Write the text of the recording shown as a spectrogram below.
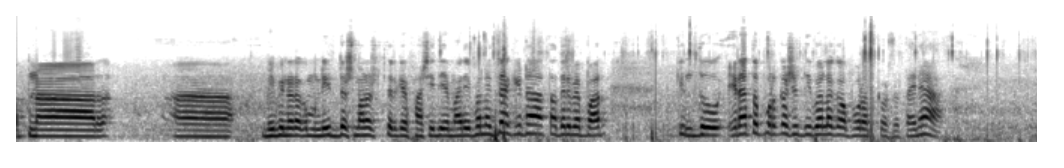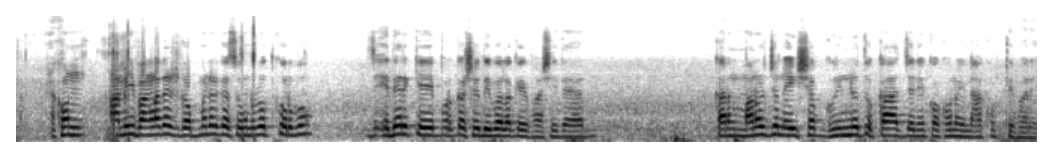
আপনার বিভিন্ন রকম নির্দোষ মানুষদেরকে ফাঁসি দিয়ে মারি ফেলে। যাক, এটা তাদের ব্যাপার। কিন্তু এরা তো প্রকাশ্যে দিবালাকে অপরাধ করছে, তাই না? এখন আমি বাংলাদেশ গভর্নমেন্টের কাছে অনুরোধ করব যে এদেরকে প্রকাশ্য দিবালাকে ফাঁসি দেন। কারণ মানুষজন এইসব ঘৃণিত কাজ যেন কখনোই না করতে পারে।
